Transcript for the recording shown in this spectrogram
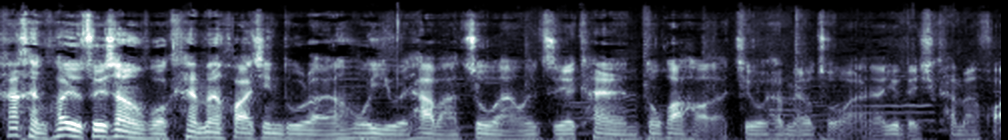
他很快就追上我看漫画进度了，然后我以为他把它做完，我就直接看动画好了，结果他没有做完，然后又得去看漫画。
